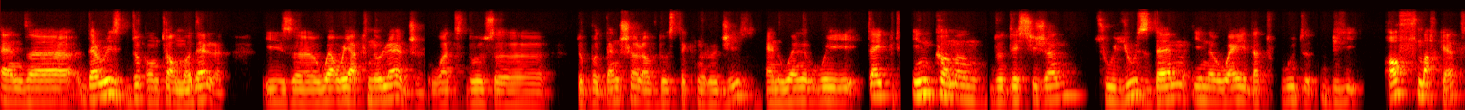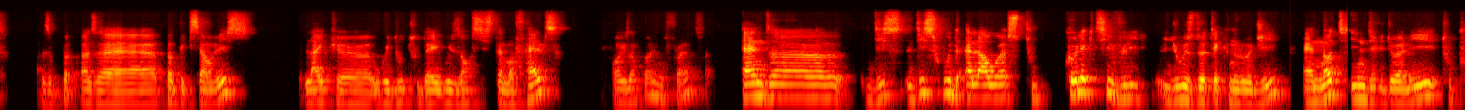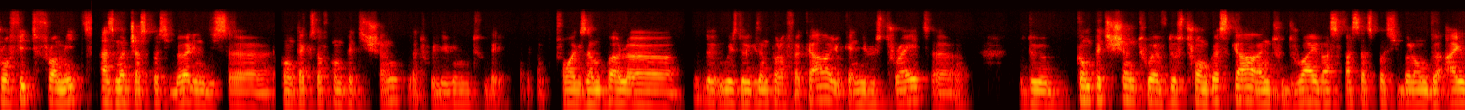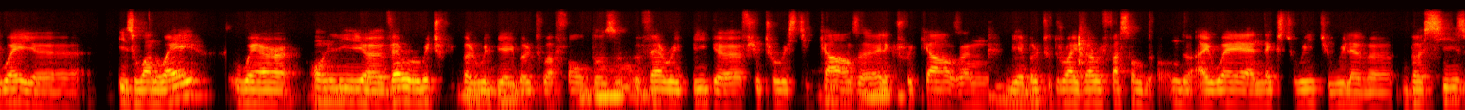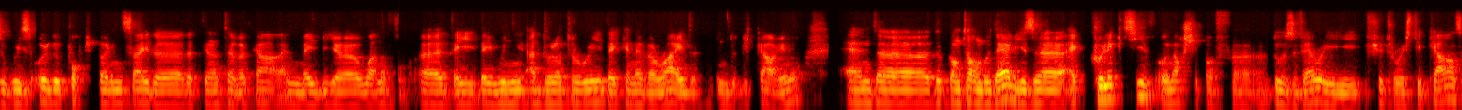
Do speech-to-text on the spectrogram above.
And uh, there is the counter model, is uh, where we acknowledge what those uh, the potential of those technologies. And when we take in common the decision to use them in a way that would be off market as a, as a public service, like uh, we do today with our system of health, for example, in France. And uh, this, this would allow us to collectively use the technology and not individually to profit from it as much as possible in this uh, context of competition that we live in today. For example, uh, the, with the example of a car, you can illustrate uh, the competition to have the strongest car and to drive as fast as possible on the highway uh, is one way where only uh, very rich people will be able to afford those very big uh, futuristic cars, uh, electric cars, and be able to drive very fast on the, on the highway. And next to it, you will have uh, buses with all the poor people inside uh, that cannot have a car, and maybe uh, one of they they win at the lottery, they can have a ride in the big car, you know. And the Cantor model is a collective ownership of those very futuristic cars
